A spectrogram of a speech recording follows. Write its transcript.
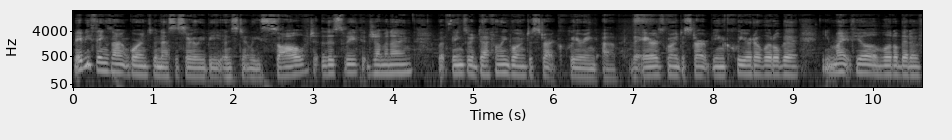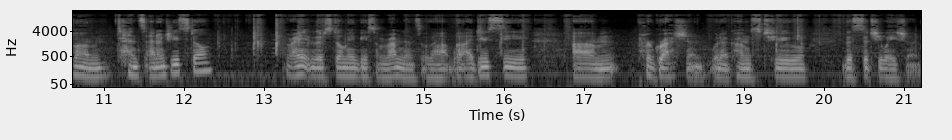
maybe things aren't going to necessarily be instantly solved this week, Gemini, but things are definitely going to start clearing up. The air is going to start being cleared a little bit. You might feel a little bit of um, tense energy still, right? There's still maybe some remnants of that, but I do see um, progression when it comes to this situation.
